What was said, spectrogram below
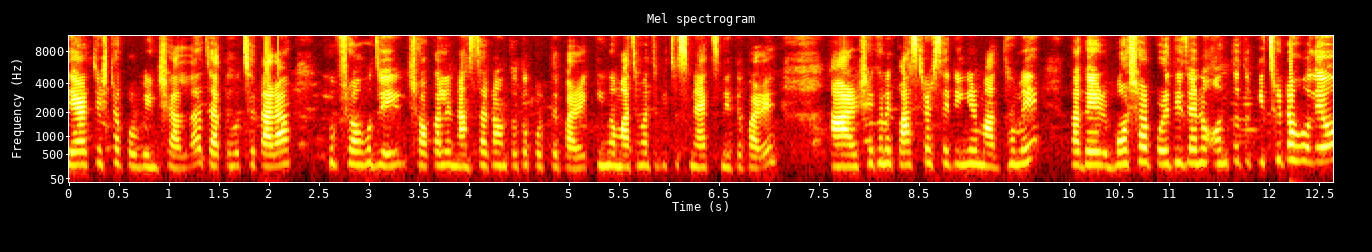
দেওয়ার চেষ্টা করব ইনশাল্লাহ যাতে হচ্ছে তারা খুব সহজেই সকালে নাস্তাটা অন্তত করতে পারে কিংবা মাঝে মাঝে কিছু স্ন্যাক্স নিতে পারে। আর সেখানে ক্লাস্টার সেটিং এর মাধ্যমে তাদের বসার পরিধি যেন অন্তত কিছুটা হলেও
